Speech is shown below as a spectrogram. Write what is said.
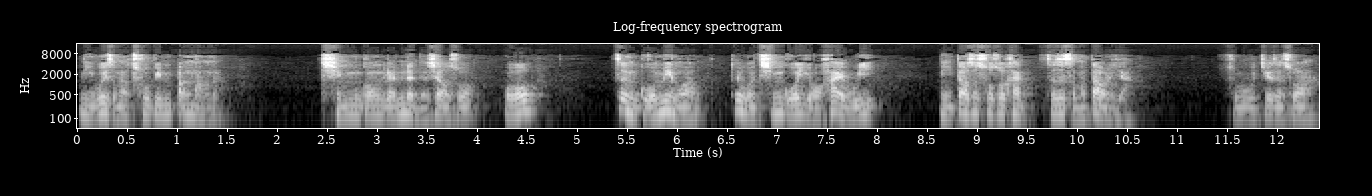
你为什么要出兵帮忙呢？”秦穆公冷冷的笑说：“哦，郑国灭亡对我秦国有害无益，你倒是说说看，这是什么道理啊？”朱武接着说了：“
